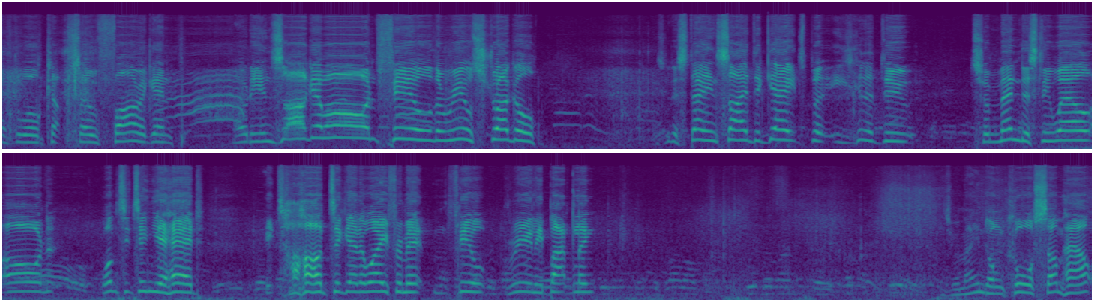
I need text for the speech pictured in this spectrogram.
of the World Cup so far. Again, Odin Zagam. Oh, and feel the real struggle He's going to stay inside the gates, but he's going to do tremendously well. Oh, once it's in your head, it's hard to get away from it. Feel really battling. He's remained on course somehow.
